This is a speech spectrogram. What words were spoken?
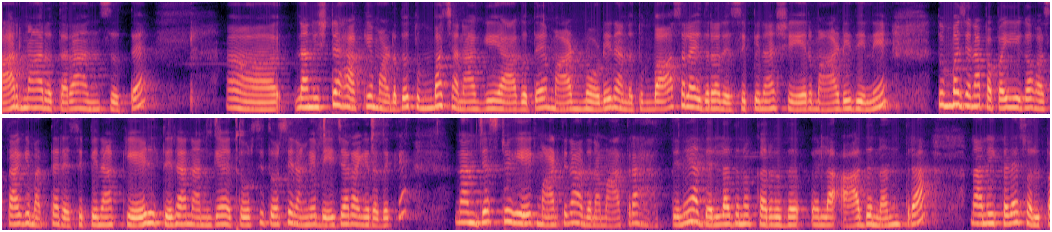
ನಾರು ನಾರು ಥರ ಅನಿಸುತ್ತೆ. ನಾನು ಇಷ್ಟೇ ಹಾಕಿ ಮಾಡೋದು ತುಂಬ ಚೆನ್ನಾಗಿ ಆಗುತ್ತೆ. ಮಾಡಿ ನೋಡಿ, ನಾನು ತುಂಬ ಸಲ ಇದರ ರೆಸಿಪಿನ ಶೇರ್ ಮಾಡಿದ್ದೀನಿ. ತುಂಬ ಜನ ಪಾಪ ಈಗ ಹೊಸದಾಗಿ ಮತ್ತೆ ರೆಸಿಪಿನ ಕೇಳ್ತೀರಾ? ನನಗೆ ತೋರಿಸಿ ತೋರಿಸಿ ನನಗೆ ಬೇಜಾರಾಗಿರೋದಕ್ಕೆ ನಾನು ಜಸ್ಟ್ ಹೇಗೆ ಮಾಡ್ತೀನೋ ಅದನ್ನು ಮಾತ್ರ ಹಾಕ್ತೀನಿ. ಅದೆಲ್ಲದನ್ನು ಕರೆದು, ಎಲ್ಲ ಆದ ನಂತರ ನಾನು ಈ ಕಡೆ ಸ್ವಲ್ಪ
